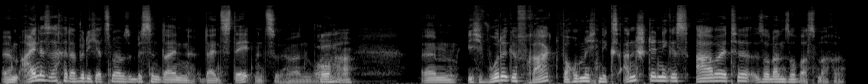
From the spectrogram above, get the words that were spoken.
Ähm, eine Sache, da würde ich jetzt mal so ein bisschen dein, dein Statement zu hören wollen. Oha. Ähm, ich wurde gefragt, warum ich nichts Anständiges arbeite, sondern sowas mache.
